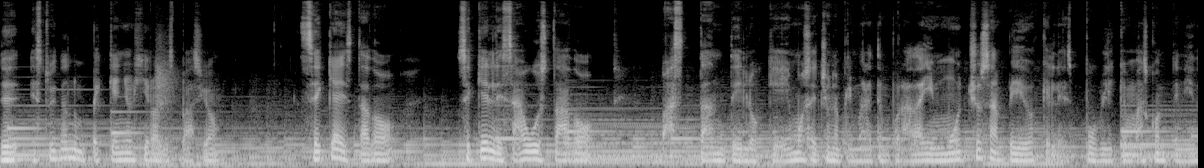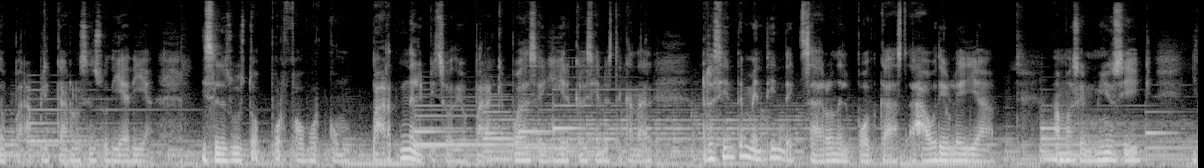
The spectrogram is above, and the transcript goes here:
Le estoy dando un pequeño giro al espacio Sé que ha estado, sé que les ha gustado bastante lo que hemos hecho en la primera temporada y muchos han pedido que les publique más contenido para aplicarlos en su día a día. Y si les gustó, por favor, comparten el episodio para que pueda seguir creciendo este canal. Recientemente indexaron el podcast a Audible y a Amazon Music y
